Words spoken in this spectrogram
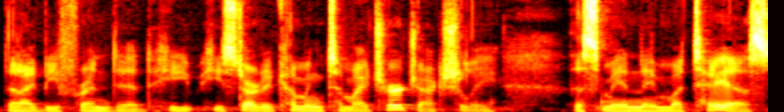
that I befriended. He he started coming to my church actually. This man named Mateus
